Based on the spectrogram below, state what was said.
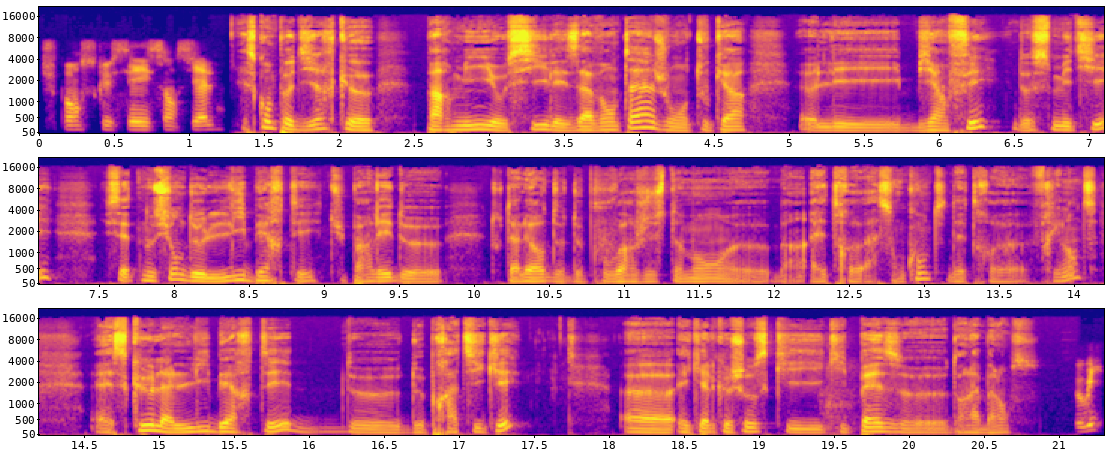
je pense que c'est essentiel. Est-ce qu'on peut dire que parmi aussi les avantages, ou en tout cas euh, les bienfaits de ce métier, cette notion de liberté. Tu parlais de, tout à l'heure de, pouvoir justement euh, ben, être à son compte, d'être euh, freelance. Est-ce que la liberté de, pratiquer est quelque chose qui, pèse dans la balance? Oui,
